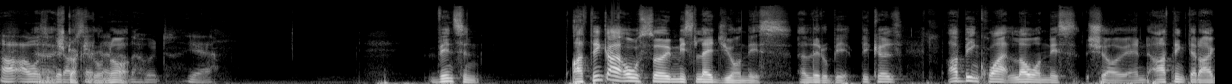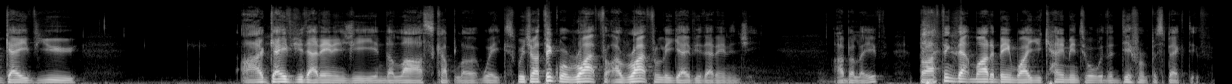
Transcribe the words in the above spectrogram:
I, I was Uh, a bit structured upset or about not. the hood. Yeah. Vincent, I think I also misled you on this a little bit because I've been quite low on this show, and I think that I gave you, I gave you that energy in the last couple of weeks, which I think were right. I rightfully gave you that energy, I believe, but I think that might have been why you came into it with a different perspective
